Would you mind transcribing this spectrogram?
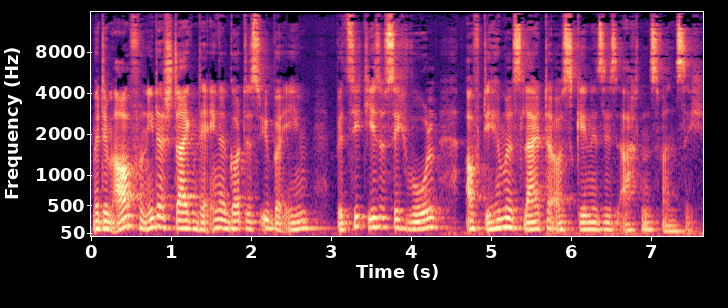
Mit dem Auf- und Niedersteigen der Engel Gottes über ihm bezieht Jesus sich wohl auf die Himmelsleiter aus Genesis 28.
